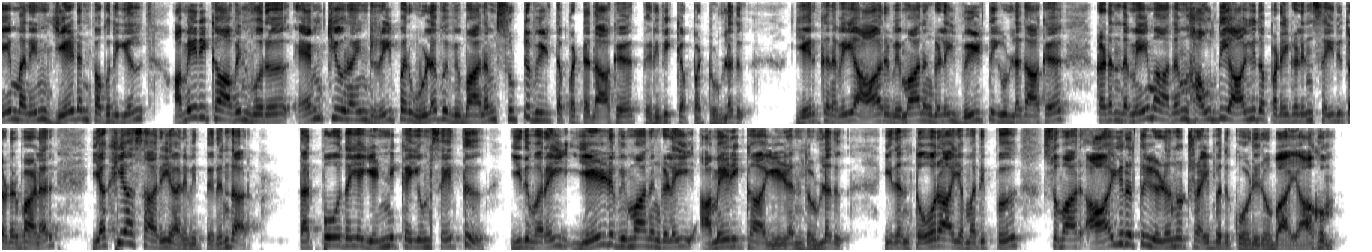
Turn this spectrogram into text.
ஏமனின் ஏடன் பகுதியில் அமெரிக்காவின் ஒரு எம்கியூ நைன் ரீப்பர் உளவு விமானம் சுட்டு வீழ்த்தப்பட்டதாக தெரிவிக்கப்பட்டுள்ளது. ஏற்கனவே ஆறு விமானங்களை வீழ்த்தியுள்ளதாக கடந்த மே மாதம் ஹவுதி ஆயுதப்படைகளின் செய்தி தொடர்பாளர் யஹ்யா சாரி அறிவித்திருந்தார். தற்போதைய எண்ணிக்கையும் சேர்த்து இதுவரை ஏழு விமானங்களை அமெரிக்கா இழந்துள்ளது. இதன் தோராய மதிப்பு சுமார் ஆயிரத்து எழுநூற்று ஐம்பது கோடி ரூபாய் ஆகும்.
